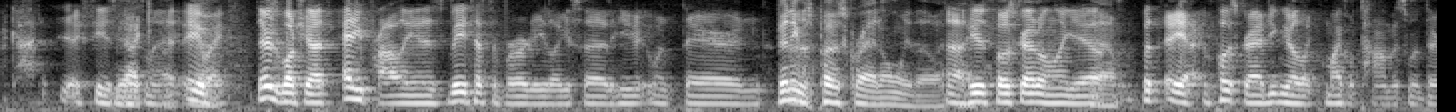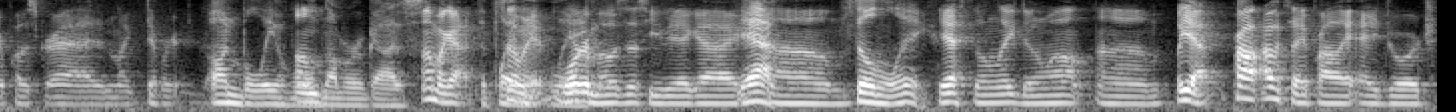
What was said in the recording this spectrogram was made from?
I got it. I see his Yeah, face in my head. Anyway, there's a bunch of guys. Eddie probably is. Vinny Testaverde, like I said, he went there, and Vinny was post grad only though. I think. uh, he was post grad only. Yeah, Yeah. but uh, yeah, in post grad, you can go like Michael Thomas went there post grad, and like different. Unbelievable um, number of guys. Oh my god, that play so many. Morgan Moses, UVA guy. Yeah. Um, Still in the league. Yeah, still in the league, doing well. Um, but yeah, pro- I would say probably a George.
